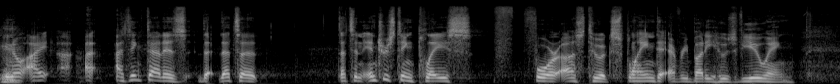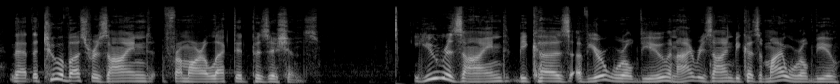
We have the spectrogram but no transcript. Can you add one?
You know, I, I, I think that is that, that's a that's an interesting place f- for us to explain to everybody who's viewing that the two of us resigned from our elected positions. You resigned because of your worldview, and I resigned because of my worldview.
